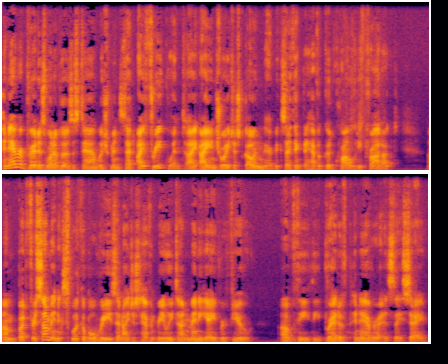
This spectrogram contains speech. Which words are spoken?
Panera Bread is one of those establishments that I frequent. I, I enjoy just going there because I think they have a good quality product. Um, but for some inexplicable reason, I just haven't really done many a review of the, the bread of Panera, as they say.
